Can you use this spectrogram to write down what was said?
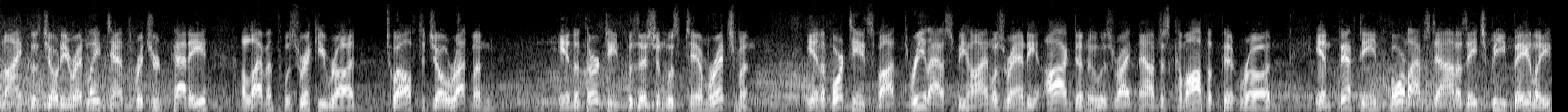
Ninth was Jody Ridley. Tenth, Richard Petty. Eleventh was Ricky Rudd. Twelfth to Joe Ruttman. In the 13th position was Tim Richmond. In the 14th spot, three laps behind, was Randy Ogden, who is right now just come off of pit road. In 15th, four laps down, is H.B. Bailey.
